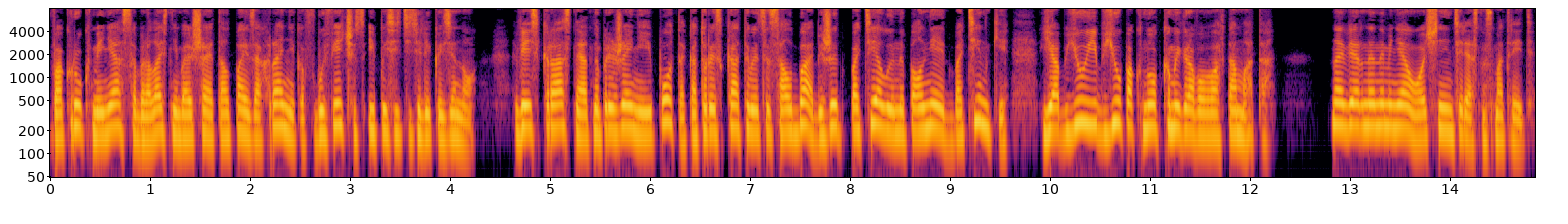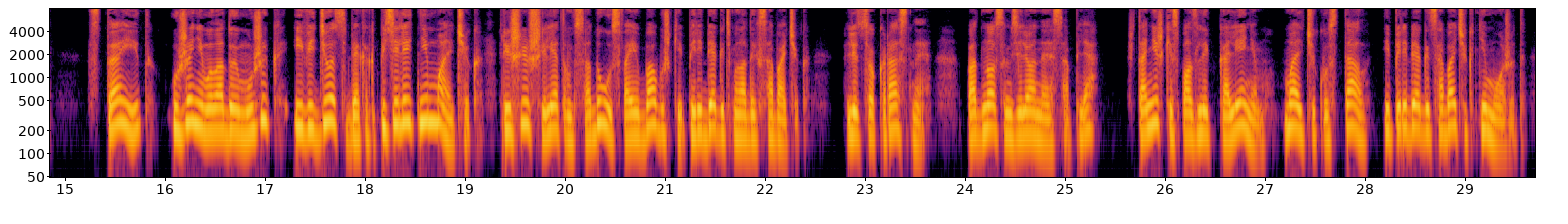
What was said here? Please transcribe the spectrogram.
Вокруг меня собралась небольшая толпа из охранников, буфетчиц и посетителей казино. Весь красный от напряжения и пота, который скатывается с лба, бежит по телу и наполняет ботинки, я бью и бью по кнопкам игрового автомата. Наверное, на меня очень интересно смотреть. Стоит, уже не молодой мужик, и ведет себя как пятилетний мальчик, решивший летом в саду у своей бабушки перебегать молодых собачек. Лицо красное, под носом зеленая сопля, штанишки сползли к коленям, мальчик устал и перебегать собачек не может —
